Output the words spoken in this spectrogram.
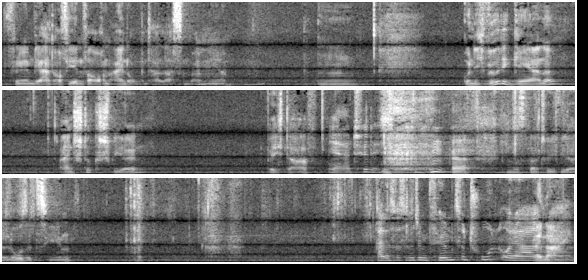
Film, der hat auf jeden Fall auch einen Eindruck hinterlassen bei mir. Mhm. Und ich würde gerne ein Stück spielen, wenn ich darf. Ja, natürlich. du musst natürlich wieder Lose ziehen. Hat das was mit dem Film zu tun oder Äh, nein,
